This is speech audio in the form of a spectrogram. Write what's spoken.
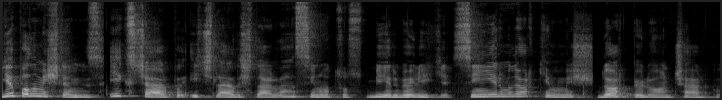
Yapalım işlemimizi. x çarpı içler dışlardan sin 30. 1 bölü 2. Sin 24 kimmiş? 4 bölü 10 çarpı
